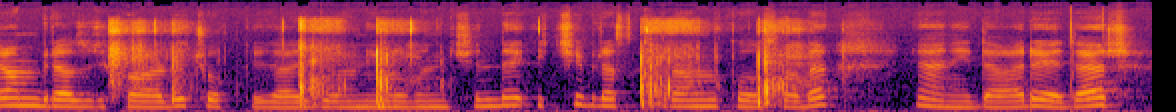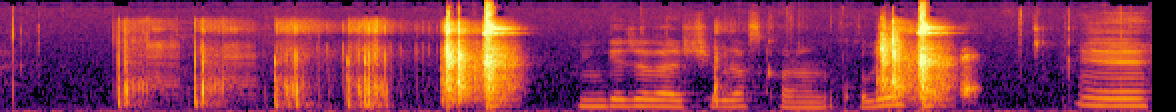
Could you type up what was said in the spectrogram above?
Cam biraz yukarıda çok güzel görünüyor bunun içinde. İçi biraz karanlık olsa da yani idare eder. Geceler içi biraz karanlık oluyor. Ee,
